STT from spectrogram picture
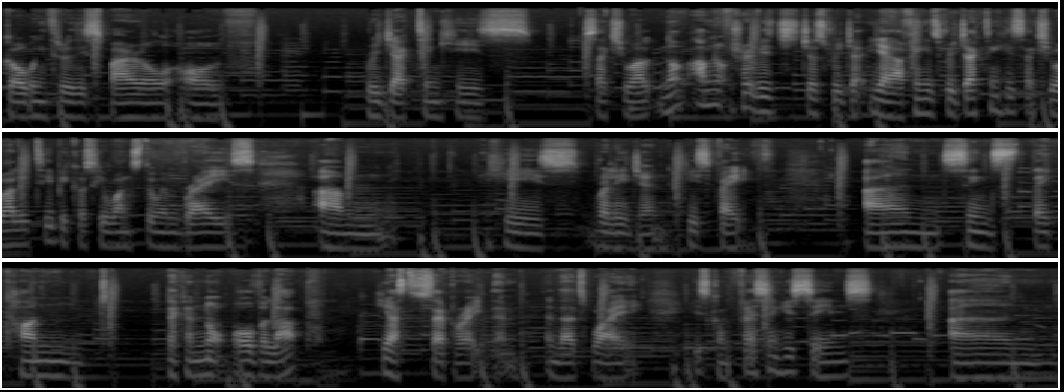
going through this spiral of rejecting his sexuality. No, I'm not sure if it's just reject. Yeah, I think it's rejecting his sexuality because he wants to embrace um, his religion, his faith and since they can't they cannot overlap he has to separate them. And that's why he's confessing his sins and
